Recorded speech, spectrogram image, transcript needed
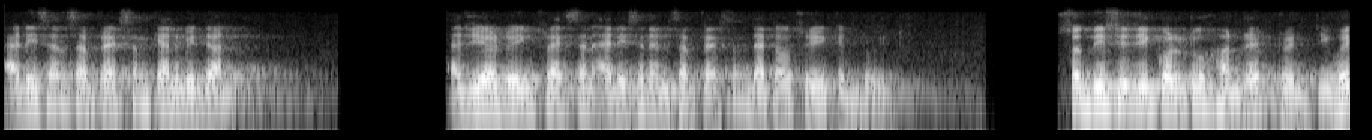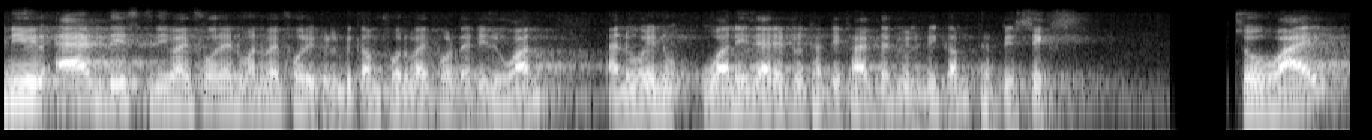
addition, subtraction can be done. As you are doing fraction, addition and subtraction, that also you can do it. So this is equal to 120. When you will add this 3 by 4 and 1 by 4, it will become 4 by 4, that is 1. And when 1 is added to 35, that will become 36. So while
